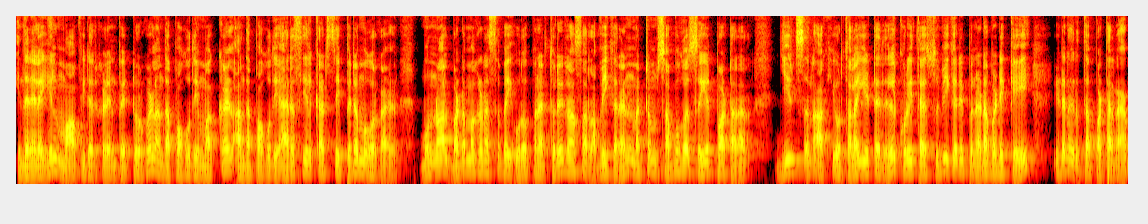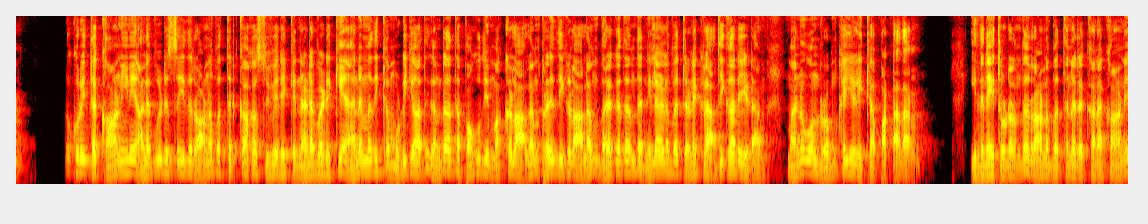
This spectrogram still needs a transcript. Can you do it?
இந்த நிலையில் மாவீரர்களின் பெற்றோர்கள் அந்த பகுதி மக்கள் அந்த பகுதி அரசியல் கட்சி பிரமுகர்கள் முன்னாள் வடமகன சபை உறுப்பினர் துரைராசா ரவிகரன் மற்றும் சமூக செயற்பாட்டாளர் ஜீட்சன் ஆகியோர் தலையிட்டதில் குறித்த சுவீகரிப்பு நடவடிக்கை இடைநிறுத்தப்பட்டன. குறித்த காணினை அளவீடு செய்து இராணுவத்திற்காக சுவீகரிக்க நடவடிக்கை அனுமதிக்க முடியாது என்று அந்த பகுதி மக்களாலும் பிரதிகளாலும் வரகதந்த நில அளவு திணைக்கள அதிகாரியிடம் மனு ஒன்றும் கையளிக்கப்பட்டது. இதனைத் தொடர்ந்து இராணுவத்தினருக்கான காணி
